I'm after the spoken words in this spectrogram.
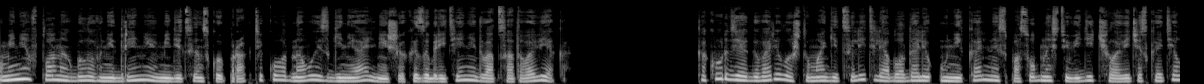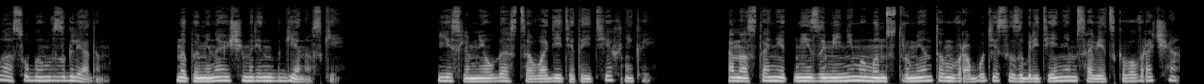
У меня в планах было внедрение в медицинскую практику одного из гениальнейших изобретений XX века. Кокурдия говорила, что маги-целители обладали уникальной способностью видеть человеческое тело особым взглядом, напоминающим рентгеновский. Если мне удастся овладеть этой техникой, она станет незаменимым инструментом в работе с изобретением советского врача.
